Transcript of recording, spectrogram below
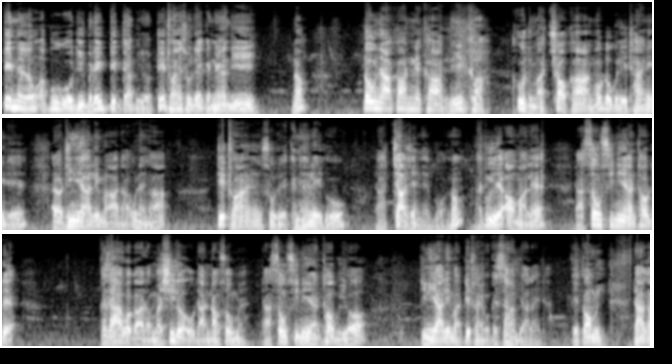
တစ်နှလုံးအပူကိုဒီဗရိတ်တစ်ကပ်ပြီးတော့တစ်ထွိုင်းဆိုတဲ့ကဏ္ဍဒီနော်တုံညာခါနှစ်ခါလေးခါအခုဒီမှာ6ခါငုတ်တုတ်ကလေးထိုင်းနေတယ်အဲ့တော့ဒီနေရာလေးမှာဒါဥနိုင်ကတစ်ထွိုင်းဆိုတဲ့ကဏ္ဍလေးကိုဒါကြကျင်တယ်ပေါ့နော်အတူရဲ့အောက်မှာလည်းဒါစုံစီနီယံထောက်တဲ့ ကစားကွက်ကတော့မရှိတော့ဘူးဒါနောက်ဆုံးပဲဒါစုံစီနီယံထောက်ပြီးတော့ဒီနေရာလေးမှာတစ်ထိုင်ကိုကစားပြလိုက်တာကဲကောင်းပြီဒါက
